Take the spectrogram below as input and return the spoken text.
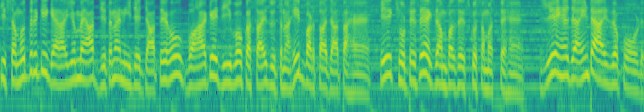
कि समुद्र की गहराइयों में आप जितना नीचे जाते हो, वहाँ के जीवों का साइज़ उतना ही बढ़ता जाता है। एक छोटे से एग्ज़ाम्पल से इसको समझते हैं। ये है जाइंट आइजोपोड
